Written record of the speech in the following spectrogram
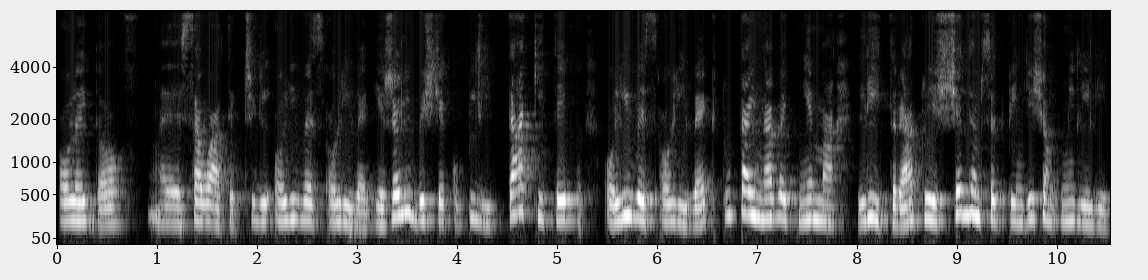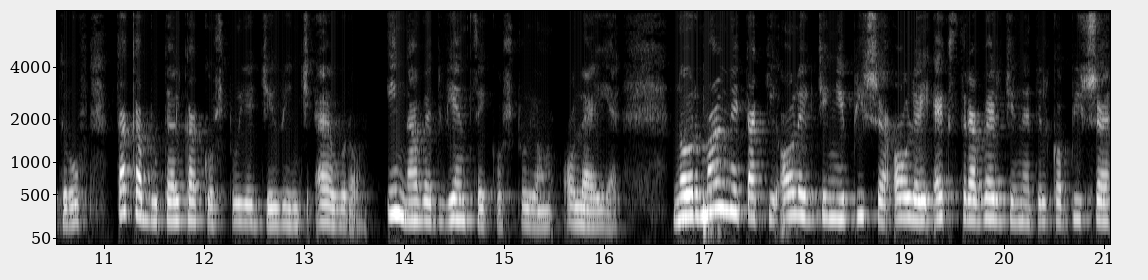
olej do e, sałatek, czyli oliwę z oliwek. Jeżeli byście kupili taki typ oliwy z oliwek, tutaj nawet nie ma litra, tu jest 750 ml, taka butelka kosztuje 9 euro i nawet więcej kosztują oleje. Normalny taki olej, gdzie nie pisze olej extra virgine, tylko pisze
